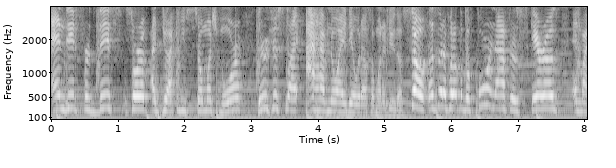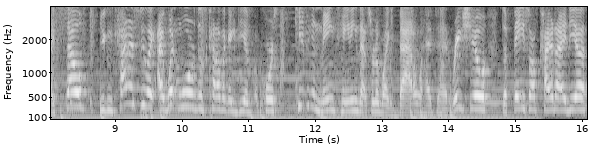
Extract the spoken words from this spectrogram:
end it for this sort of, I do, I can do so much more. There's just like, I have no idea what else I want to do though. So let's go ahead and put up the before and after of Scaros and myself. You can kind of see like, I went more of this kind of like idea of, of course, keeping and maintaining that sort of like battle head-to-head -head ratio, the face-off kind of idea.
